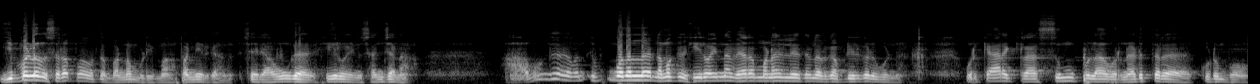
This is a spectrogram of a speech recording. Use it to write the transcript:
இவ்வளவு சிறப்பாக ஒருத்தன் பண்ண முடியுமா? பண்ணியிருக்காங்க. சரி அவங்க ஹீரோயின் சஞ்சனா. அவங்க வந்து முதல்ல நமக்கு ஹீரோயின்னா வேறு மனநிலையில் தானே இருக்கும். அப்படி இருக்கணும் ஒன்று ஒரு கேரக்டராக சிம்பிளாக ஒரு நடுத்தர குடும்பம்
